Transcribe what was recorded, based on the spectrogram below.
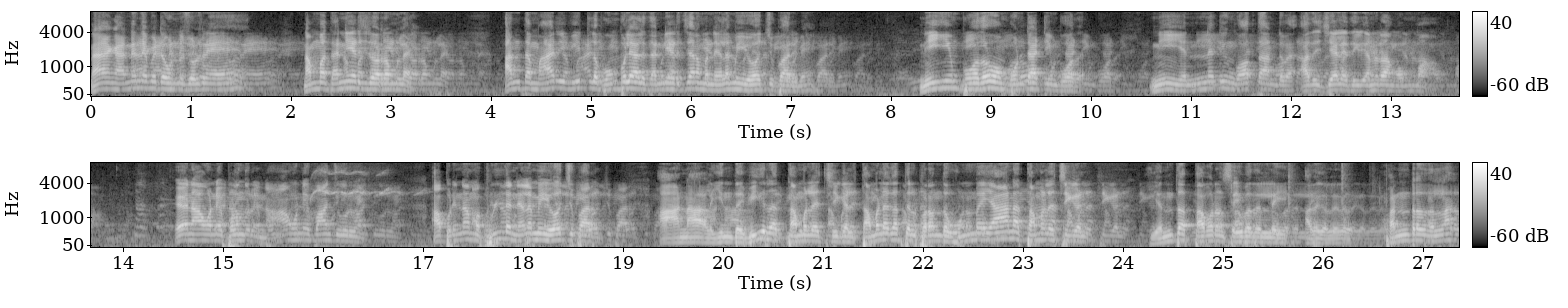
நான் எங்க அண்ணன் தம்பிட்ட ஒன்று சொல்றேன். நம்ம தண்ணி அடிச்சுட்டு வர்றோம்ல. அந்த மாதிரி வீட்டில் பொம்பளையாள் தண்ணி அடிச்சா நம்ம நிலைமை யோசிச்சு பாருங்க நீயும் போதோ உன் பொண்டாட்டியும் போத நீ என்னத்தையும் கோத்தாண்டுவ. அது சேலை என்னடா உங்க அம்மா ஏ நான் உன்னை பிறந்துருவேன் நான் உன்னை பாஞ்சு விடுவேன் அப்படின்னா நம்ம பிள்ளை நிலைமையை யோசிச்சு பாரு ஆனால் இந்த வீர தமிழச்சிகள் தமிழகத்தில் பிறந்த உண்மையான தமிழச்சிகள் எந்த தவறும் செய்வதில்லை. அதுகள் பண்றதெல்லாம்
